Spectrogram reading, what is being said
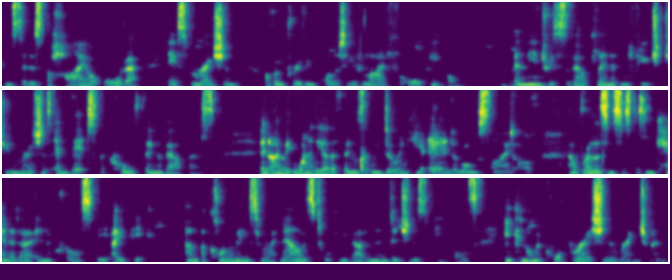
considers the higher order aspiration of improving quality of life for all people mm-hmm. in the interests of our planet and future generations. And that's the cool thing about this. And I mean, one of the other things that we're doing here, and alongside of our brothers and sisters in Canada and across the APEC um, economies right now, is talking about an Indigenous peoples economic cooperation arrangement,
